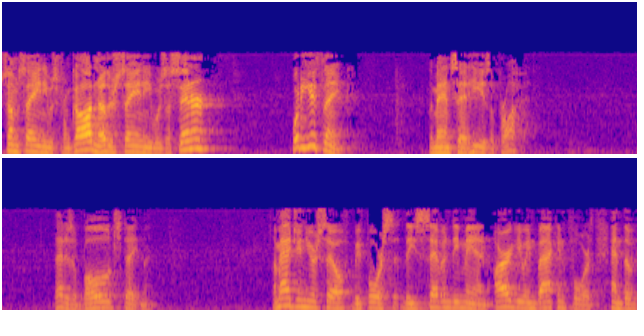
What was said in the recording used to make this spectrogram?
some saying he was from God and others saying he was a sinner, what do you think? The man said, He is a prophet. That is a bold statement. Imagine yourself before these 70 men arguing back and forth and the,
